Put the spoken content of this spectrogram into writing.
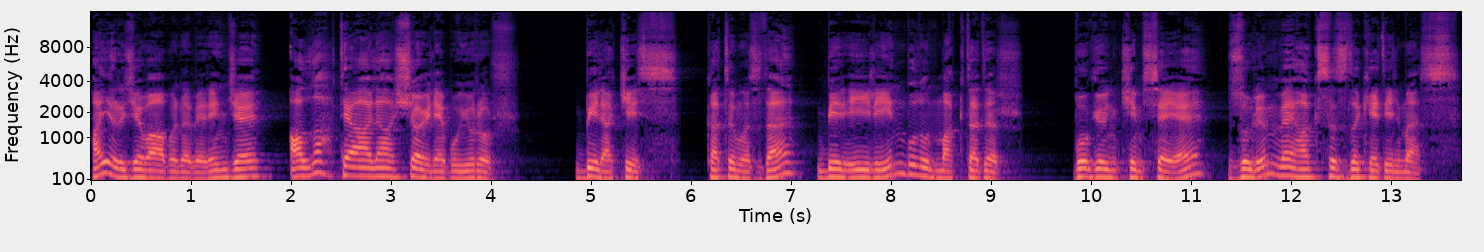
hayır cevabını verince Allah Teala şöyle buyurur. Bilakis katımızda bir iyiliğin bulunmaktadır. Bugün kimseye zulüm ve haksızlık edilmez.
